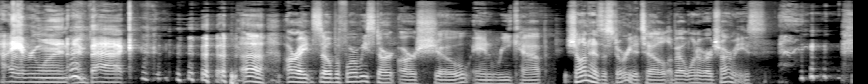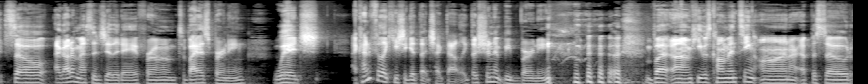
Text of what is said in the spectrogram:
Hi, everyone. I'm back. uh, all right, so before we start our show and recap, Sean has a story to tell about one of our charmies. So I got a message the other day from Tobias Burning, which I kind of feel like he should get that checked out. Like there shouldn't be burning. but um, he was commenting on our episode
